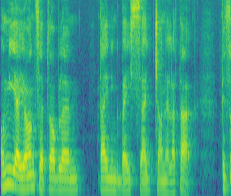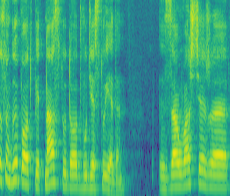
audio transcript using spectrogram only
omijające problem Timing Based Side Channel Attack. Więc to są grupy od 15 do 21. Zauważcie, że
